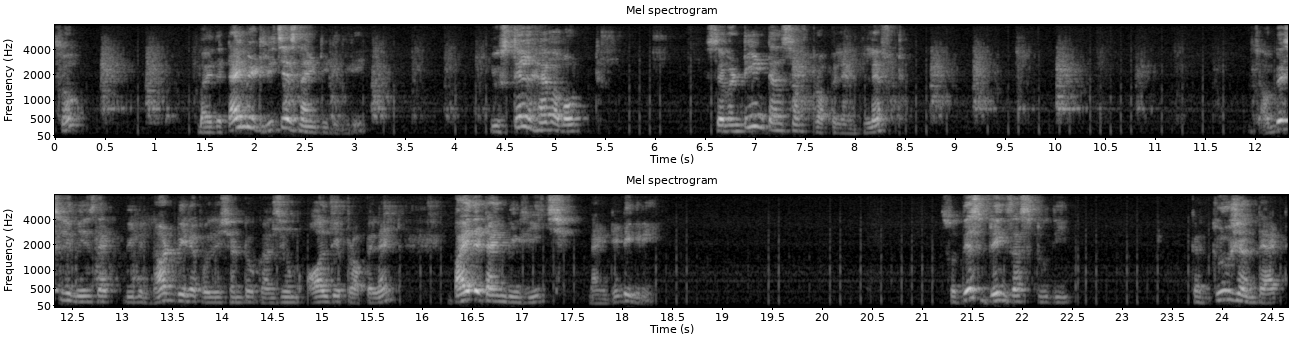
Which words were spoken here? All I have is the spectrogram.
So by the time it reaches 90 degree you still have about 17 tons of propellant left which obviously means that we will not be in a position to consume all the propellant by the time we reach 90 degree. So this brings us to the conclusion that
